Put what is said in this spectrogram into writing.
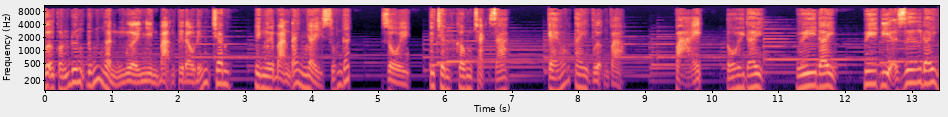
Vượng còn đương đứng ngẩn người nhìn bạn từ đầu đến chân Thì người bạn đã nhảy xuống đất Rồi cứ chân không chạy ra Kéo tay Vượng vào. Phải, tôi đây Huy đây, Huy địa dư đây.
